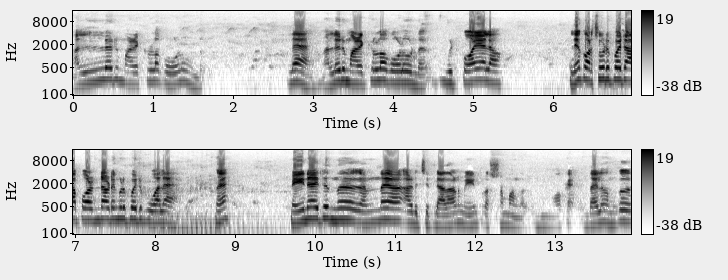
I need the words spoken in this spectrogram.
നല്ലൊരു മഴയ്ക്കുള്ള കോളും ഉണ്ട്. അല്ലേ? നല്ലൊരു മഴയ്ക്കുള്ള കോളും ഉണ്ട്. പോയാലോ? അല്ലെങ്കിൽ കുറച്ചുകൂടി പോയിട്ട് ആ പുഴന്റെ അവിടെയും കൂടി പോയിട്ട് പോവാല്ലേ? ഏ? മെയിനായിട്ട് ഇന്ന് എണ്ണ അടിച്ചിട്ടില്ല. അതാണ് മെയിൻ പ്രശ്നം വന്നത്. ഓക്കെ. എന്തായാലും നമുക്ക്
